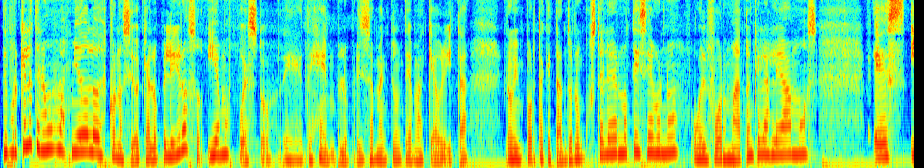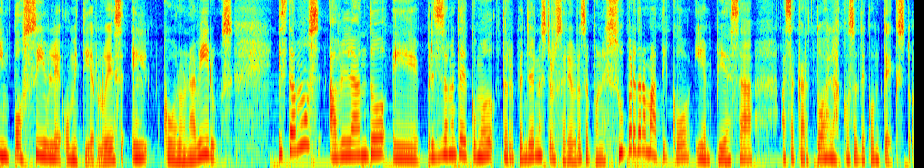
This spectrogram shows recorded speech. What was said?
de por qué le tenemos más miedo a lo desconocido que a lo peligroso. Y hemos puesto eh, de ejemplo precisamente un tema que ahorita no importa que tanto nos guste leer noticias o no, o el formato en que las leamos, es imposible omitirlo, y es el coronavirus. Estamos hablando eh, precisamente de cómo de repente nuestro cerebro se pone súper dramático y empieza a sacar todas las cosas de contexto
